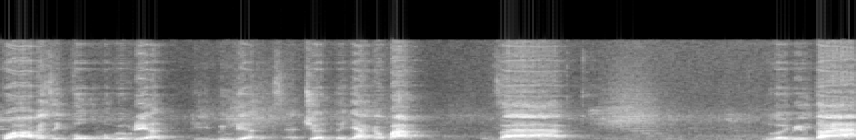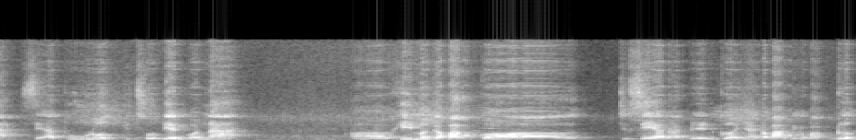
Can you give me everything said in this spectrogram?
qua cái dịch vụ của bưu điện. Thì bưu điện sẽ chuyển tới nhà các bác và người bưu tá sẽ thu lốt số tiền còn lại. À, khi mà các bác có chiếc xe đã đến cửa nhà các bác thì các bác được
